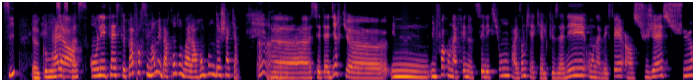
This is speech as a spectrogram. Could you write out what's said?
Si euh, Comment ça se passe? On les teste pas forcément, mais par contre, on va à la rencontre de chacun. Ah, euh, c'est-à-dire que une, une fois qu'on a fait notre sélection, par exemple, il y a quelques années, on avait fait un sujet sur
